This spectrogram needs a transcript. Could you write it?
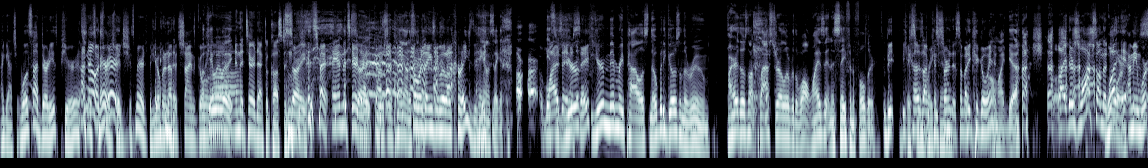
I got you. Well, it's not dirty. It's pure. It's, I know, it's marriage. marriage. It's marriage. But you open it up, it shines gold. Okay, wait, wait. and the pterodactyl costume. Sorry, That's right. And the pterodactyl Pierce, costume. hang on a For when second. things get a little crazy. Hang on a second. Why It's is it your, safe? Your memory palace. Nobody goes in the room. Why are those not plastered all over the wall? Why is it in a safe in a folder? Be- because I'm concerned in. that somebody could go in. Oh my gosh! like there's locks on the What door. I mean, we're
